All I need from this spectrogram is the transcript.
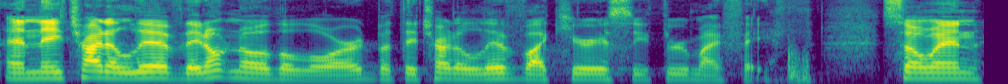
And they try to live, they don't know the Lord, but they try to live vicariously through my faith. So when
